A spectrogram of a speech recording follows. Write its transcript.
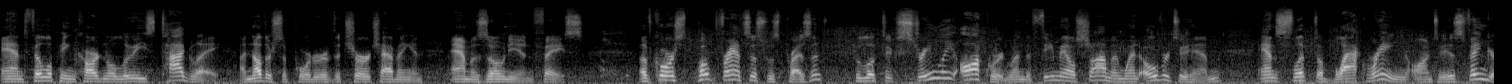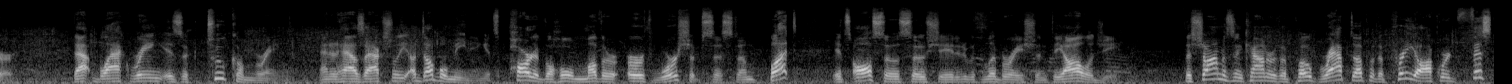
and Philippine Cardinal Luis Tagle, another supporter of the church having an Amazonian face. Of course, Pope Francis was present, who looked extremely awkward when the female shaman went over to him and slipped a black ring onto his finger. That black ring is a tukum ring, and it has actually a double meaning. It's part of the whole Mother Earth worship system, but it's also associated with liberation theology. The shaman's encounter with the Pope wrapped up with a pretty awkward fist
